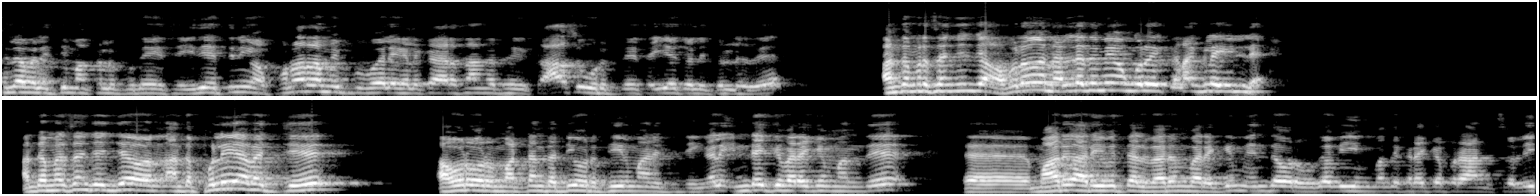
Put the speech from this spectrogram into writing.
செலவழித்து மக்களுக்கு உதவி செய்யுது? எத்தனையோ புனரமைப்பு வேலைகளுக்கு அரசாங்கத்துக்கு காசு கொடுத்து செய்ய சொல்லி சொல்லுது. அந்த மாதிரி செஞ்சு அவ்வளவு நல்லதுமே உங்களுக்கு கணக்குல இல்லை. அந்த மாதிரி செஞ்ச அந்த புலைய வச்சு அவர் ஒரு மட்டம் தட்டி ஒரு தீர்மானிச்சிட்டீங்க. இன்றைக்கு வரைக்கும் வந்து மறு அறிவித்தல் வரும் வரைக்கும் எந்த ஒரு உதவியும் வந்து கிடைக்கப்படான்னு சொல்லி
